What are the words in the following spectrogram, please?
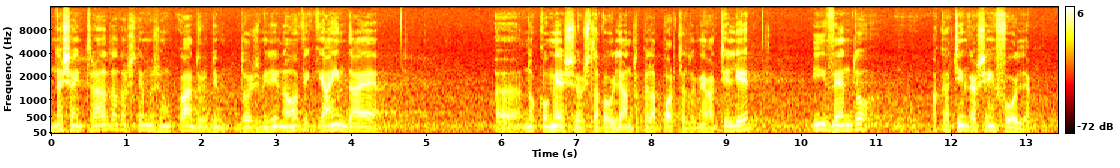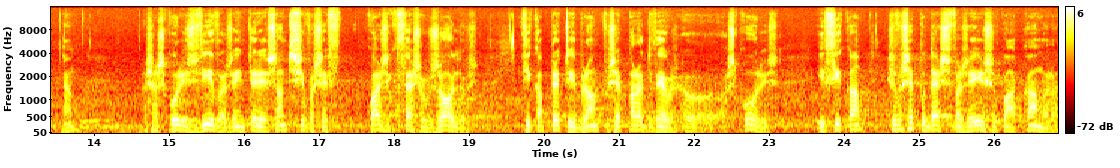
Nessa entrada nós temos um quadro de 2009 que ainda é. Uh, no começo eu estava olhando pela porta do meu ateliê e vendo a caatinga sem folha. Né? Essas cores vivas é interessante se você quase que fecha os olhos, fica preto e branco, você para de ver uh, as cores e fica. Se você pudesse fazer isso com a câmera,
